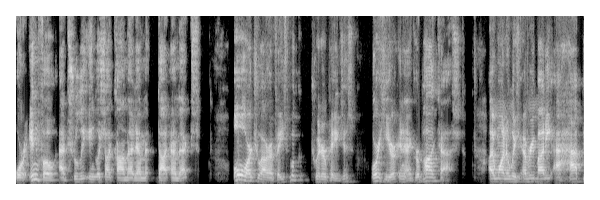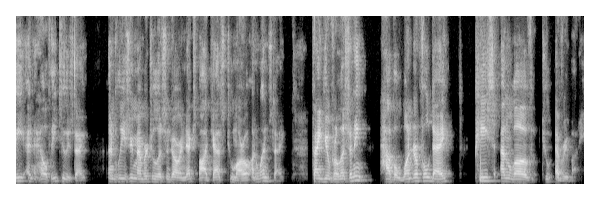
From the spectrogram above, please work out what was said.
or info at trulyenglish.com.mx or to our Facebook, Twitter pages, or here in Anchor Podcast. I want to wish everybody a happy and healthy Tuesday. And please remember to listen to our next podcast tomorrow on Wednesday. Thank you for listening. Have a wonderful day. Peace and love to everybody.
